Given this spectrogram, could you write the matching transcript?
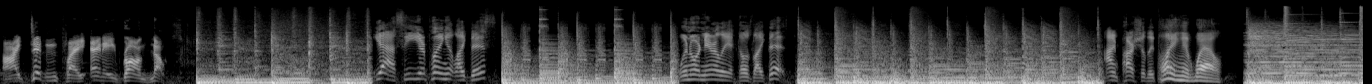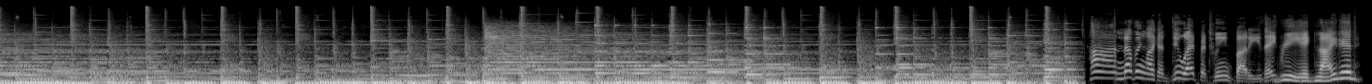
I didn't play any wrong notes. Yeah, see, you're playing it like this. When ordinarily it goes like this. I'm partially playing it well. Like a duet between buddies, eh? Reignited?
